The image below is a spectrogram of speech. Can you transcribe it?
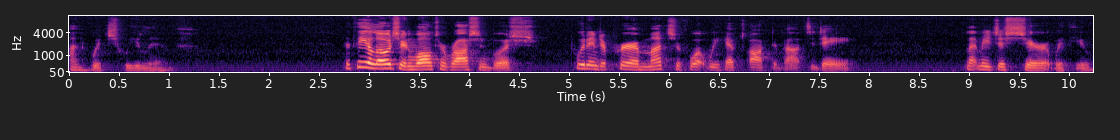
on which we live. The theologian Walter Rauschenbusch put into prayer much of what we have talked about today. Let me just share it with you.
